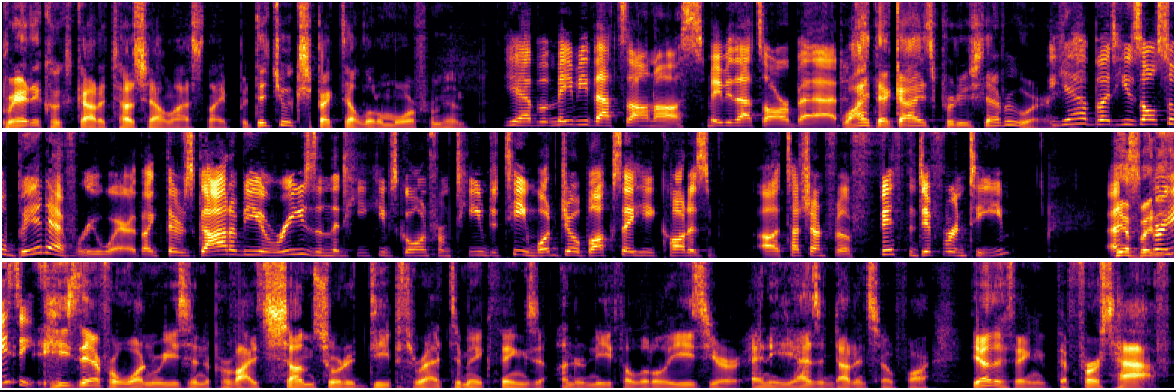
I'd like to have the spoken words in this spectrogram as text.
Brandin Cooks got a touchdown last night, but did you expect a little more from him? Yeah, but maybe that's on us. Maybe that's our bad. Why? That guy's produced everywhere. Yeah, but he's also been everywhere. Like, there's got to be a reason that he keeps going from team to team. What did Joe Buck say? He caught his uh, touchdown for the fifth different team. That's yeah, but crazy. he- he's there for one reason to provide some sort of deep threat to make things underneath a little easier, and he hasn't done it so far. The other thing, the first half,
